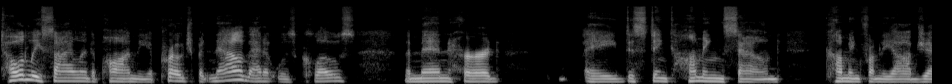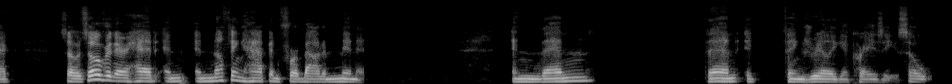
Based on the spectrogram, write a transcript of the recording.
totally silent upon the approach, but now that it was close, the men heard a distinct humming sound coming from the object. So it's over their head, and, and nothing happened for about a minute. And then, then it things really get crazy. So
